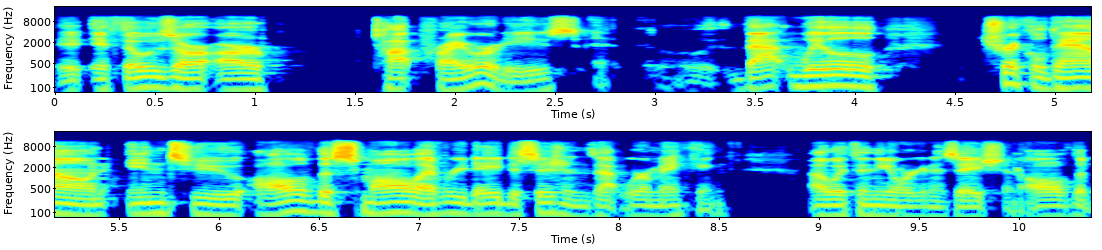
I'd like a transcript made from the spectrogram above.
if those are our top priorities, that will trickle down into all of the small everyday decisions that we're making uh, within the organization, all the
